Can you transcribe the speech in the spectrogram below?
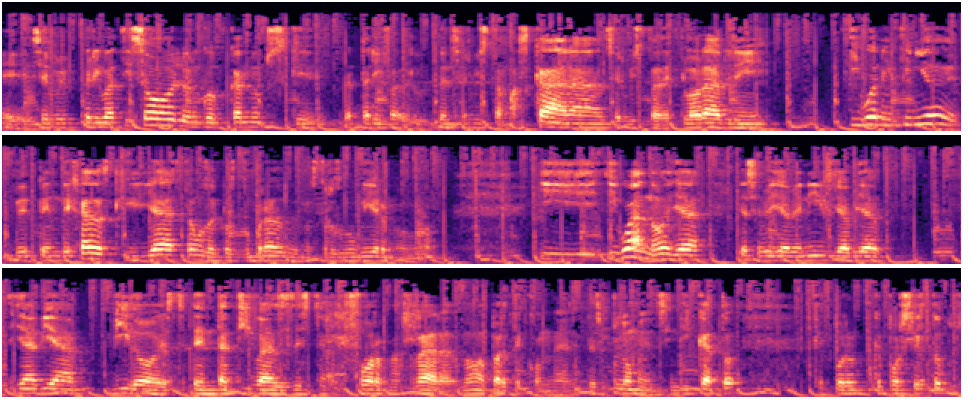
eh, se privatizó, lo único que cambió pues, es que la tarifa del, servicio está más cara, el servicio está deplorable, y bueno, infinidad de, pendejadas que ya estamos acostumbrados de nuestros gobiernos, ¿no? Y igual, ¿no? Ya, ya se veía venir, ya había ya había habido este, tentativas de estas reformas raras, ¿no? Aparte con el desplome del sindicato, que por, que por cierto pues,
